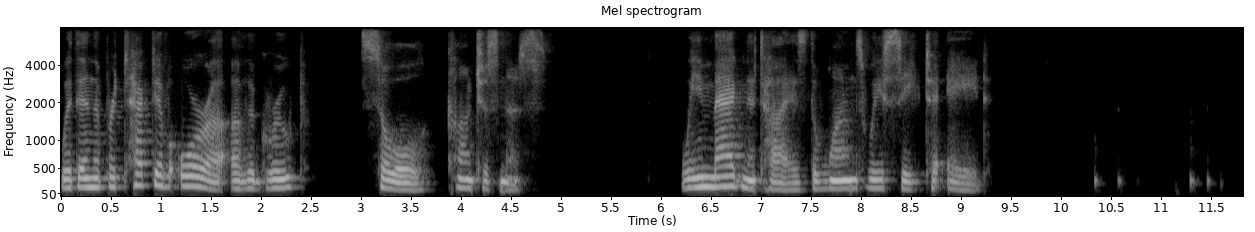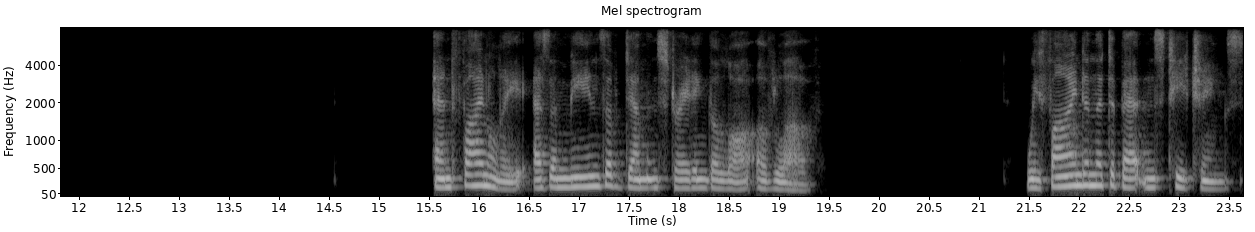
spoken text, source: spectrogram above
within the protective aura of the group soul consciousness. We magnetize the ones we seek to aid. And finally, as a means of demonstrating the law of love. We find in the Tibetans' teachings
